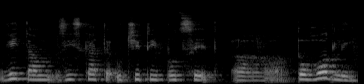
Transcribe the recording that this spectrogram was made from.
Vy tam získáte určitý pocit uh, pohodlí,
